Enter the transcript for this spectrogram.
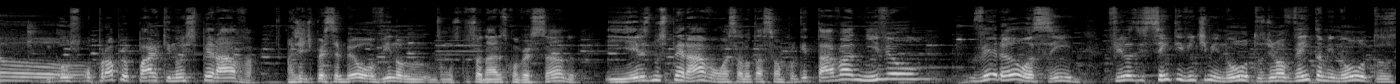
O, o próprio parque não esperava. A gente percebeu ouvindo os funcionários conversando e eles não esperavam essa lotação porque tava nível verão assim, filas de 120 minutos, de 90 minutos.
